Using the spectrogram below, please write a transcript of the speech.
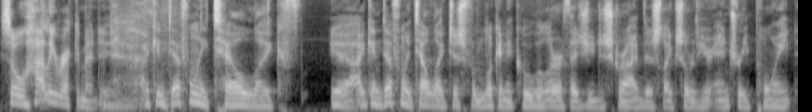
So highly recommended. Yeah, I can definitely tell. Like, yeah, I can definitely tell. Like, just from looking at Google Earth as you described this, like sort of your entry point,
